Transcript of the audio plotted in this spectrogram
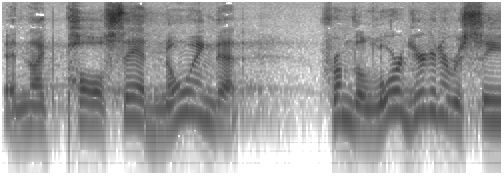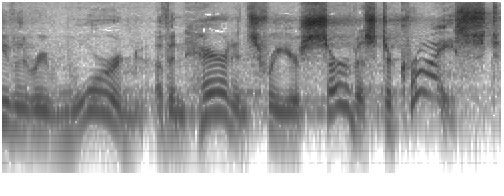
And like Paul said, knowing that from the Lord you're going to receive the reward of inheritance for your service to Christ.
